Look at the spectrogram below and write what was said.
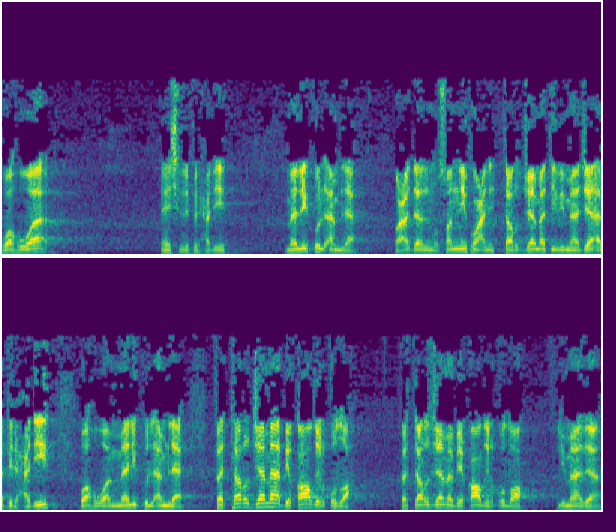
وهو إيش اللي في الحديث؟ ملك الأملاك وعدل المصنف عن الترجمة بما جاء في الحديث وهو ملك الأملاك فترجم بقاضي القضاة فترجم بقاضي القضاة لماذا؟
